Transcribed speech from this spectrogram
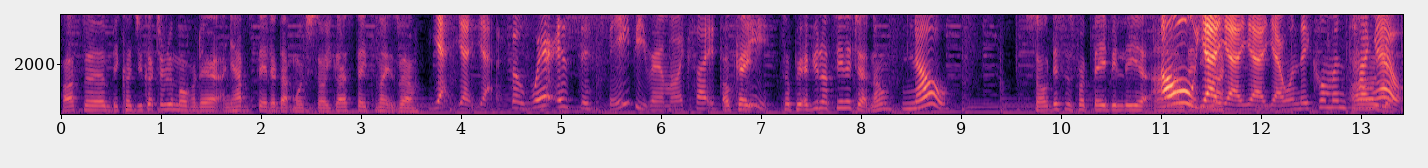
Awesome, because you got your room over there and you haven't stayed there that much, so you got to stay tonight as well. Yeah, yeah, yeah. So where is this baby room? I'm excited to okay, see. up here. Have you not seen it yet, no? No. So this is for baby Leah and Oh, baby yeah, Max. yeah, yeah, yeah. When they come and Oh, hang yeah.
